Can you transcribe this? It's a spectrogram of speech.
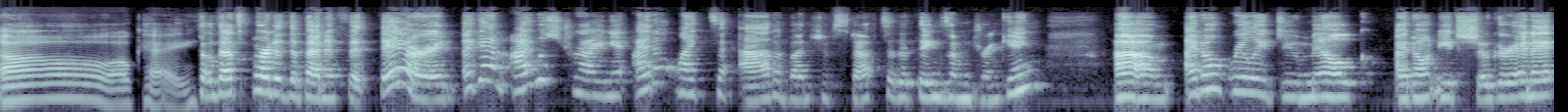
Oh, okay. So that's part of the benefit there. And again, I was trying it. I don't like to add a bunch of stuff to the things I'm drinking. Um, I don't really do milk. I don't need sugar in it.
